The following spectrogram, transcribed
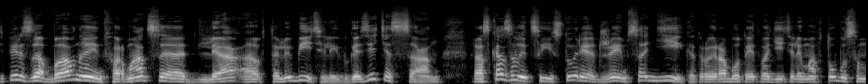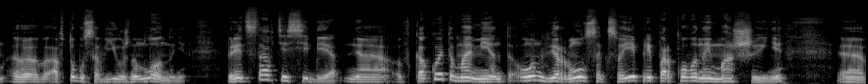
Теперь забавная информация для автолюбителей. В газете «Сан» рассказывается история Джеймса Ди, который работает водителем автобусом, э, автобуса в Южном Лондоне. Представьте себе, э, в какой-то момент он вернулся к своей припаркованной машине, э,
